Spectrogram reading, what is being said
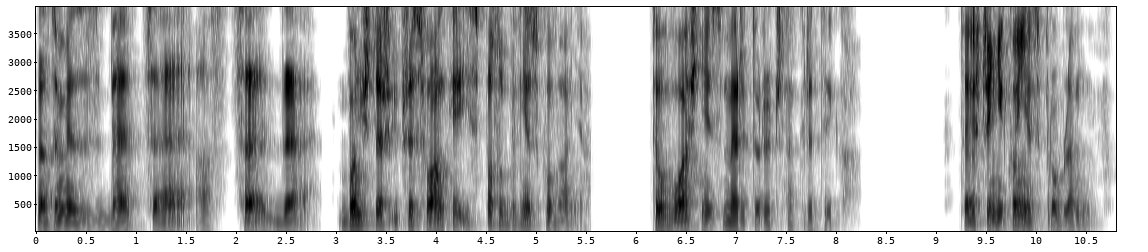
natomiast z B C, a z C D, bądź też i przesłankę i sposób wnioskowania. To właśnie jest merytoryczna krytyka. To jeszcze nie koniec problemów.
